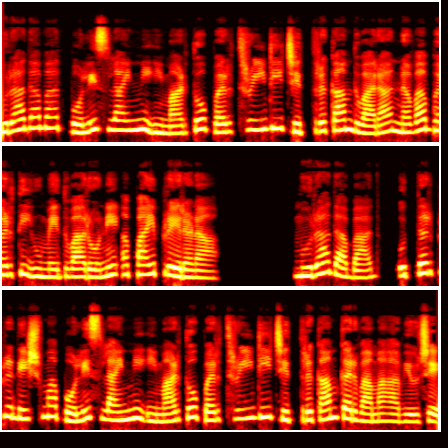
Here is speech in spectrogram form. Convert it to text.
મુરાદાબાદ પોલીસ લાઇનની ઇમારતો પર થ્રીડી ચિત્રકામ દ્વારા નવા ભરતી ઉમેદવારોને અપાઈ પ્રેરણા. મુરાદાબાદ, ઉત્તર પ્રદેશમાં પોલીસ લાઇનની ઇમારતો પર થ્રીડી ચિત્રકામ કરવામાં આવ્યું છે,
